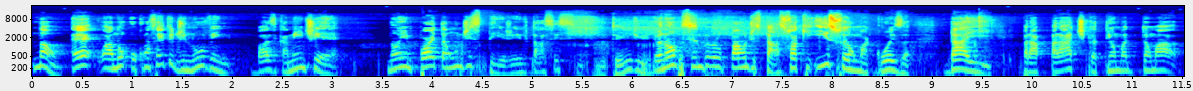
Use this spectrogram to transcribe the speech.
Não, é a o conceito de nuvem basicamente é não importa onde esteja, ele está acessível. Entendi. Eu não preciso me preocupar onde está. Só que isso é uma coisa daí para a prática tem uma, tem uma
